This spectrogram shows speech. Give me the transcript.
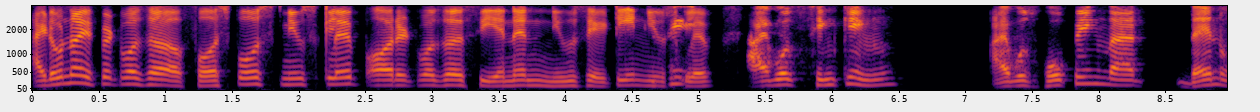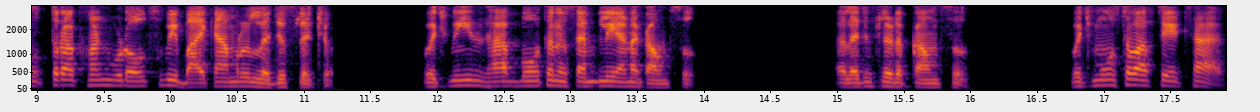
I don't know if it was a First Post news clip or it was a CNN News 18 news See, clip. I was thinking, I was hoping that then Uttarakhand would also be bicameral legislature, which means have both an assembly and a council, a legislative council, which most of our states have.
